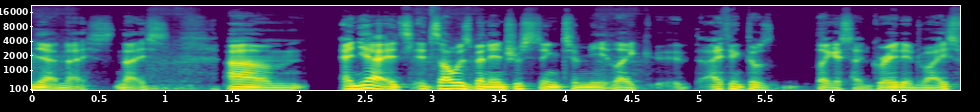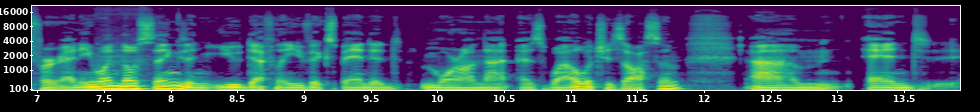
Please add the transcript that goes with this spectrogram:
Yeah. Nice. Nice. Um, and yeah, it's it's always been interesting to me. Like I think those, like I said, great advice for anyone. Those things, and you definitely you've expanded more on that as well, which is awesome. Um, and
